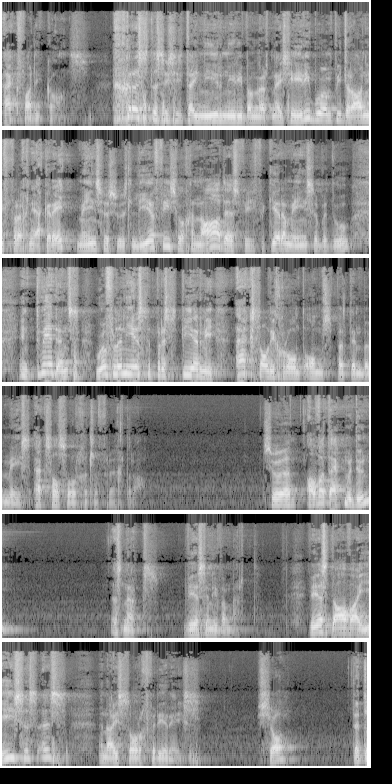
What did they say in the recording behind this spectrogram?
ek vat die kans. Christus is die tuinier in hierdie wingerd en hy sê hierdie boontjie dra nie vrug nie. Ek red mense soos Leefie, so genade is vir die verkeerde mense bedoel. En tweedens, hoef hulle nie eers te presteer nie. Ek sal die grond omspit en bemes. Ek sal sorg dat hulle vrug dra. So al wat ek moet doen is niks. Wees in die wingerd. Wees daar waar Jesus is en hy sorg vir die res. Sjoe. Dit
